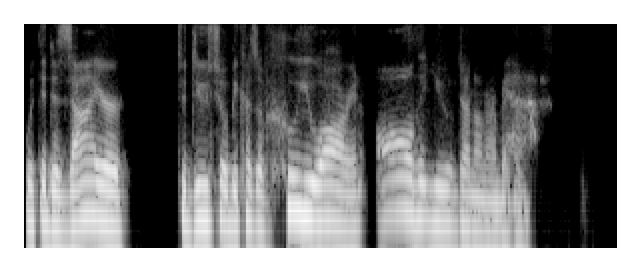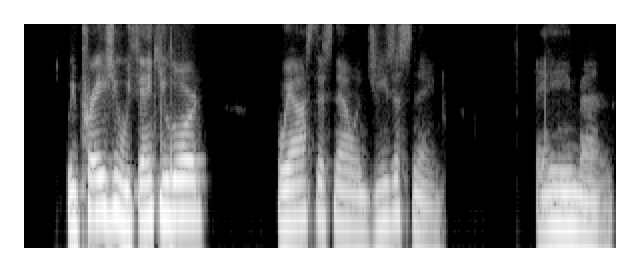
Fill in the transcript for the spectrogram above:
with the desire to do so because of who you are and all that you have done on our behalf. We praise you. We thank you, Lord. We ask this now in Jesus' name. Amen.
